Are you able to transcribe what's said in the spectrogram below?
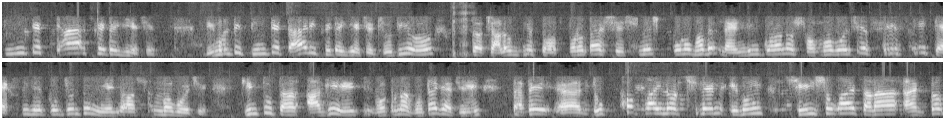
তিনটে টায়ার ফেটে গিয়েছে। বিমানটি তিনটে টায়ারই ফেটে গিয়েছে। যদিও চালকদের তৎপরতায় শেষমেশ কোনোভাবে ল্যান্ডিং করানো সম্ভব হয়েছে সেফলি ট্যাক্সি ওয়ে পর্যন্ত নিয়ে যাওয়া সম্ভব হয়েছে। কিন্তু তার আগে যে ঘটনা ঘটে গেছে তাতে দক্ষ পাইলট ছিলেন এবং সেই সময় তারা একদম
